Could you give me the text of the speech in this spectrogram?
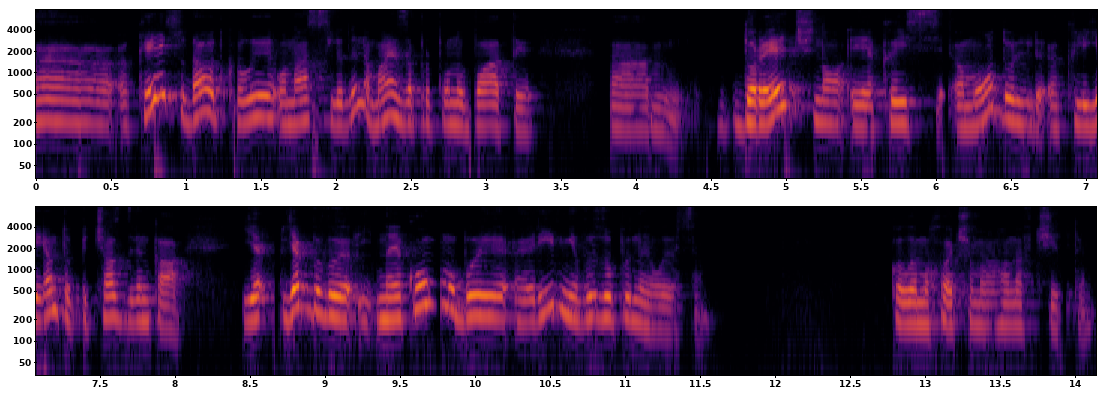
е, кейсу, да, от коли у нас людина має запропонувати е, доречно якийсь модуль клієнту під час дзвінка, я- як би ви на якому би рівні ви зупинилися, коли ми хочемо його навчити? Ну,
